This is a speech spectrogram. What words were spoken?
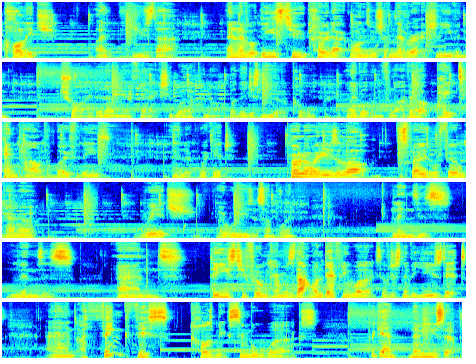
college. I used that. And I've got these two Kodak ones which I've never actually even tried. I don't know if they actually work or not, but they just look cool. And I got them for like I think I paid ten pound for both of these. They look wicked. Polaroid is a lot. Disposable film camera, which I will use at some point. Lenses, lenses, and these two film cameras. That one definitely works, I've just never used it. And I think this cosmic symbol works. But again, never used it.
